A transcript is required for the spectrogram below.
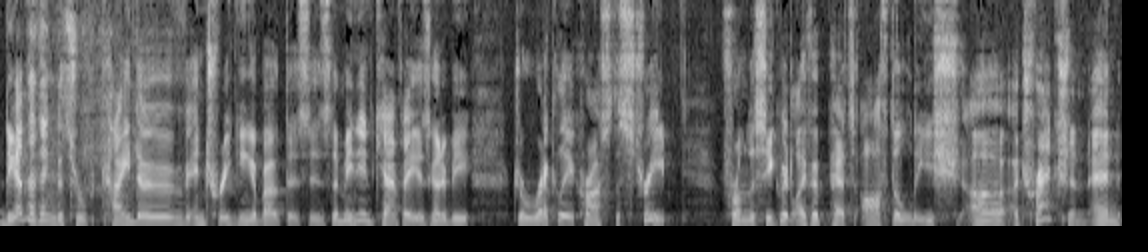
the other thing that's kind of intriguing about this is the Minion Cafe is going to be directly across the street from the Secret Life of Pets off the leash uh, attraction. And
